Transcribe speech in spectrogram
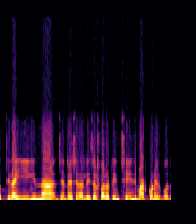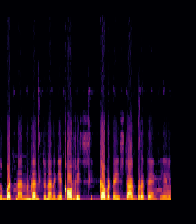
ಗೊತ್ತಿಲ್ಲ. ಈಗಿನ ಜನ್ರೇಷನಲ್ಲಿ ಸ್ವಲ್ಪ ರೊಟೀನ್ ಚೇಂಜ್ ಮಾಡ್ಕೊಂಡಿರ್ಬೋದು. ಬಟ್ ನನಗಂತೂ ನನಗೆ ಕಾಫಿ ಸಿಕ್ಕಾಬಟ್ಟೆ ಇಷ್ಟ ಆಗ್ಬಿಡುತ್ತೆ ಅಂತ ಹೇಳಿ.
